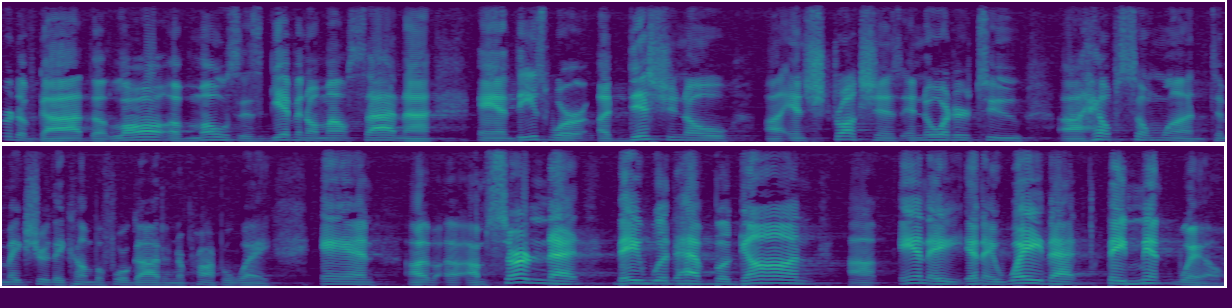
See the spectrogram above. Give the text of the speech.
Word of God, the law of Moses given on Mount Sinai, and these were additional uh, instructions in order to uh, help someone to make sure they come before God in a proper way. And uh, uh I'm certain that they would have begun uh, in, a, in a way that they meant well.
